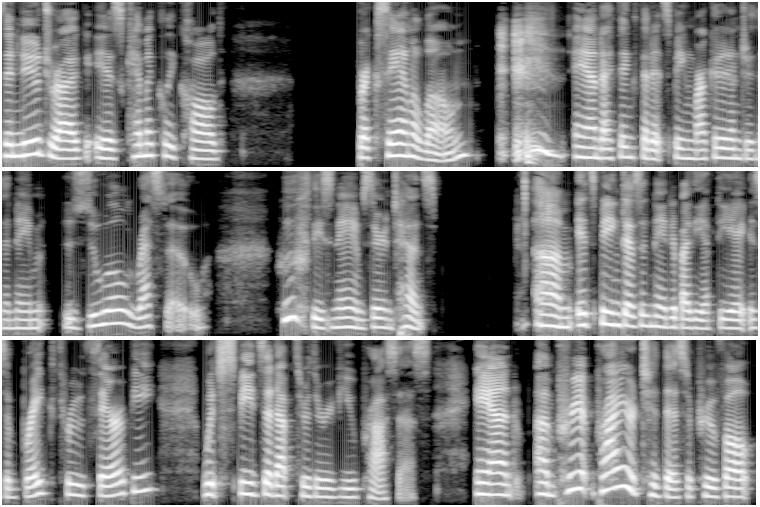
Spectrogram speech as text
The new drug is chemically called brexanolone, and I think that it's being marketed under the name Zulresso. Whew, these names, they're intense. Um, it's being designated by the FDA as a breakthrough therapy, which speeds it up through the review process. And um, pre- prior to this approval,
